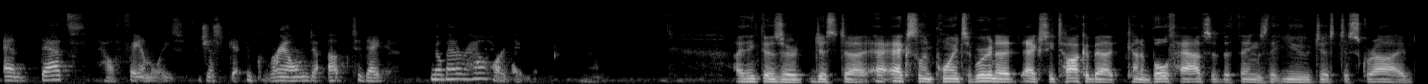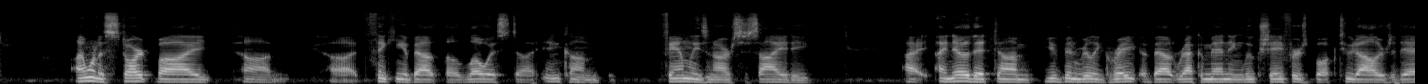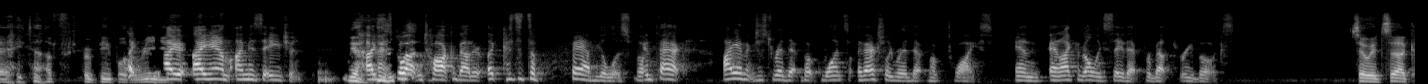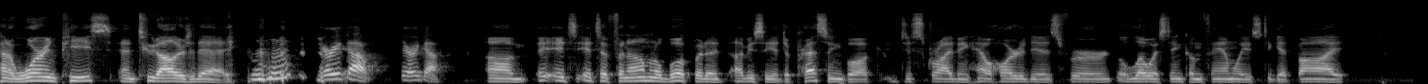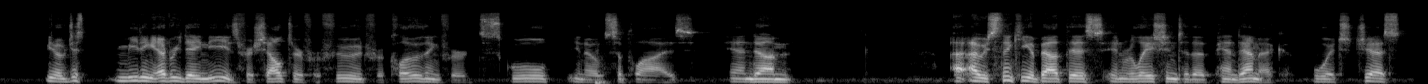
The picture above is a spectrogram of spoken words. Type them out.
And that's how families just get ground up today, no matter how hard they work. I think those are just uh, excellent points. We're going to actually talk about kind of both halves of the things that you just described. I want to start by um, uh, thinking about the lowest uh, income families in our society. I, I know that um, you've been really great about recommending Luke Shaefer's book, $2 a day, for people to read. I, I am, I'm his agent. yeah. I just go out and talk about it because it's a fabulous book. In fact, I haven't just read that book once, I've actually read that book twice. And, and I can only say that for about three books. So it's uh, kind of War and Peace and $2 a day. Mhm. There you go. There you go. Um, it- it's it's a phenomenal book, but a, obviously a depressing book describing how hard it is for the lowest income families to get by. You know, just meeting everyday needs for shelter, for food, for clothing, for school, you know, supplies. And um, I, I was thinking about this in relation to the pandemic, which just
